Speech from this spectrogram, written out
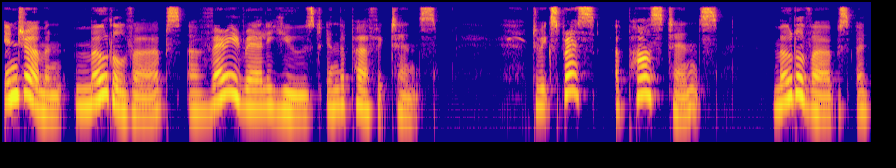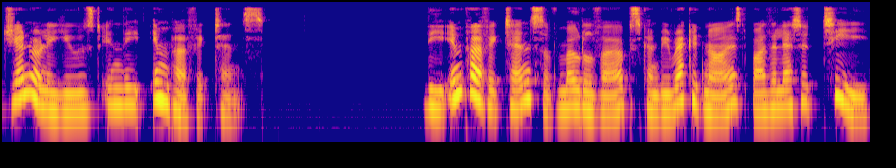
In German, modal verbs are very rarely used in the perfect tense. To express a past tense, modal verbs are generally used in the imperfect tense. The imperfect tense of modal verbs can be recognized by the letter T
